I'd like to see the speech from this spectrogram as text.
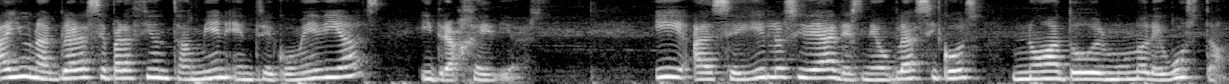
Hay una clara separación también entre comedias y tragedias. Y al seguir los ideales neoclásicos, no a todo el mundo le gusta,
